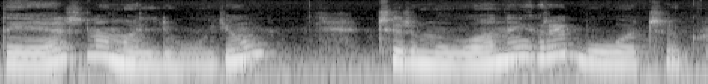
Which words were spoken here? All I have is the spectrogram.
теж намалюю червоний грибочок.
